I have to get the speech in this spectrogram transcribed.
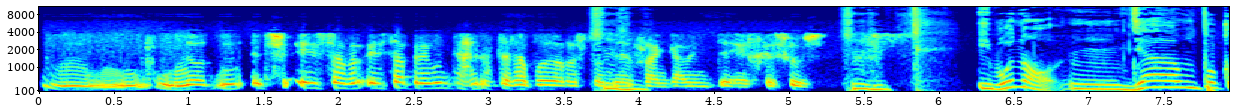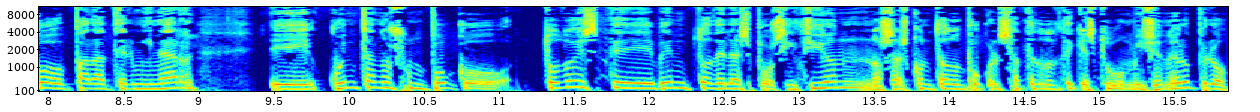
Mm, no, esta, esta pregunta no te la puedo responder, francamente, Jesús. Y bueno, mm, ya un poco para terminar, eh, cuéntanos un poco todo este evento de la exposición. Nos has contado un poco el sacerdote que estuvo misionero, pero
